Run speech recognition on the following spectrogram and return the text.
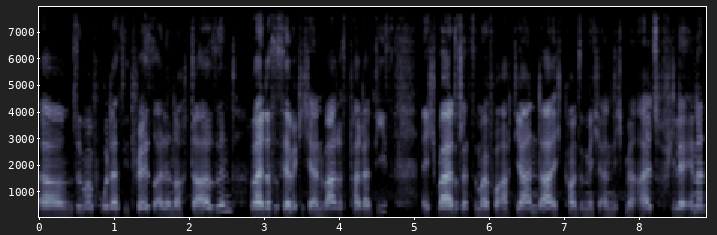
ähm, sind wir froh, dass die Trails alle noch da sind, weil das ist ja wirklich ein wahres Paradies. Ich war das letzte Mal vor acht Jahren da. Ich konnte mich an nicht mehr allzu viel erinnern.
